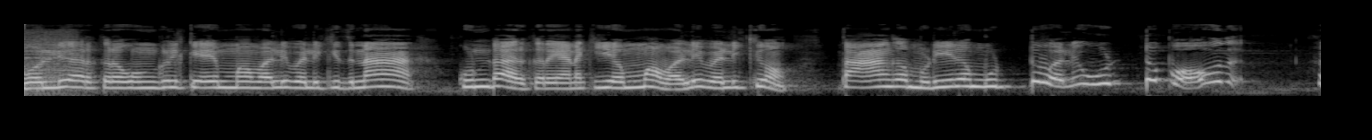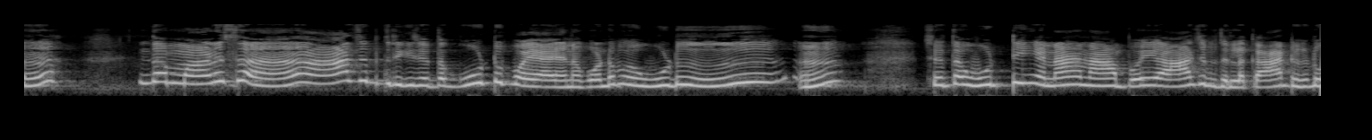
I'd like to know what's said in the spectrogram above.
ஒல்லியா இருக்கிற உங்களுக்கு எம்மா வலி வலிக்குதுன்னா குண்டா இருக்கிற எனக்கு எம்மா வலி வலிக்கும். தாங்க முடியல. முட்டு வலி விட்டு போகுது. இந்த மனுஷன் ஆஸ்பத்திரிக்கு சித்த கூட்டு போயா என்னை கொண்டு போய் விடு. சித்த விட்டிங்கன்னா விட்டீங்கன்னா நான் போய் ஆஸ்பத்திரியில் காட்டுக்கிட்டு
